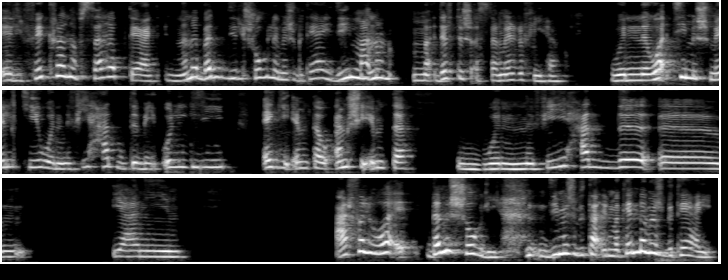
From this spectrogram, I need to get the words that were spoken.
الفكرة نفسها بتاعت إن أنا بدي الشغل مش بتاعي دي ما أنا ما قدرتش أستمر فيها. وإن وقتي مش ملكي وإن في حد بيقول لي آجي إمتى وأمشي إمتى وإن في حد آم، يعني عارفة اللي هو ده مش شغلي. دي مش بتاع المكان ده مش بتاعي.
